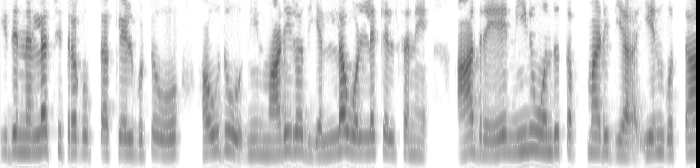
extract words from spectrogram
ಇದನ್ನೆಲ್ಲ ಚಿತ್ರಗುಪ್ತ ಕೇಳಿಬಿಟ್ಟು, ಹೌದು, ನೀನು ಮಾಡಿರೋದು ಎಲ್ಲ ಒಳ್ಳೆ ಕೆಲಸನೇ. ಆದರೆ ನೀನು ಒಂದು ತಪ್ಪು ಮಾಡಿದ್ಯಾ? ಏನು ಗೊತ್ತಾ?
